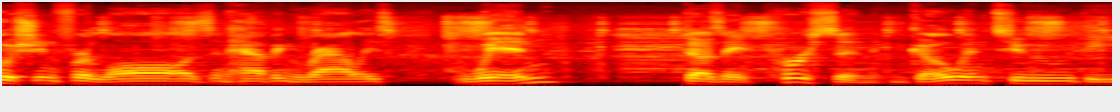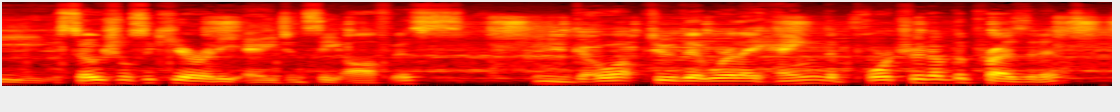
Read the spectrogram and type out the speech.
pushing for laws and having rallies. When does a person go into the Social Security Agency office and go up to the where they hang the portrait of the president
